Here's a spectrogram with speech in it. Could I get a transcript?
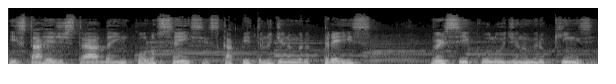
está registrada em Colossenses, capítulo de número 3, versículo de número 15.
